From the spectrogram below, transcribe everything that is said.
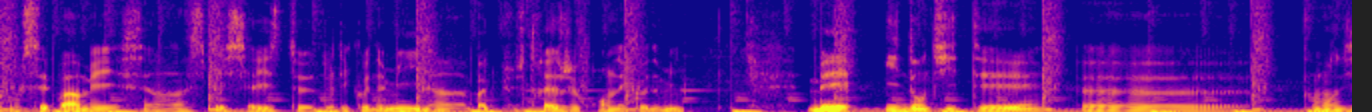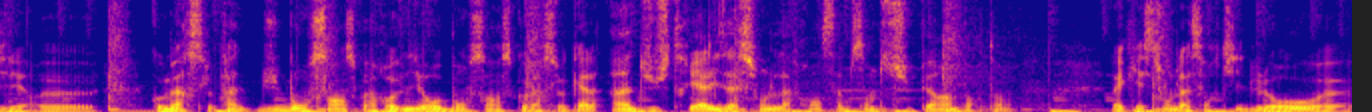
on ne le sait pas, mais c'est un spécialiste de l'économie, il a un bac plus 13 je crois en économie. Mais identité, euh, comment dire, euh, commerce, enfin du bon sens, quoi, revenir au bon sens, commerce local, industrialisation de la France, ça me semble super important. La question de la sortie de l'euro, euh,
